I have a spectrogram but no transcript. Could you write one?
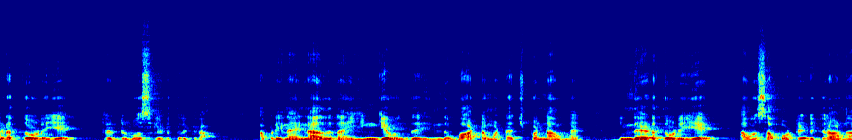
இடத்தோடைய ட்ரெண்ட் ரிவர்சல் எடுத்திருக்கிறான். அப்படின்னா என்ன ஆகுதுன்னா இங்கே வந்து இந்த பாட்டமை டச் பண்ணாம இந்த இடத்தோடையே அவன் சப்போர்ட் எடுக்கிறானா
